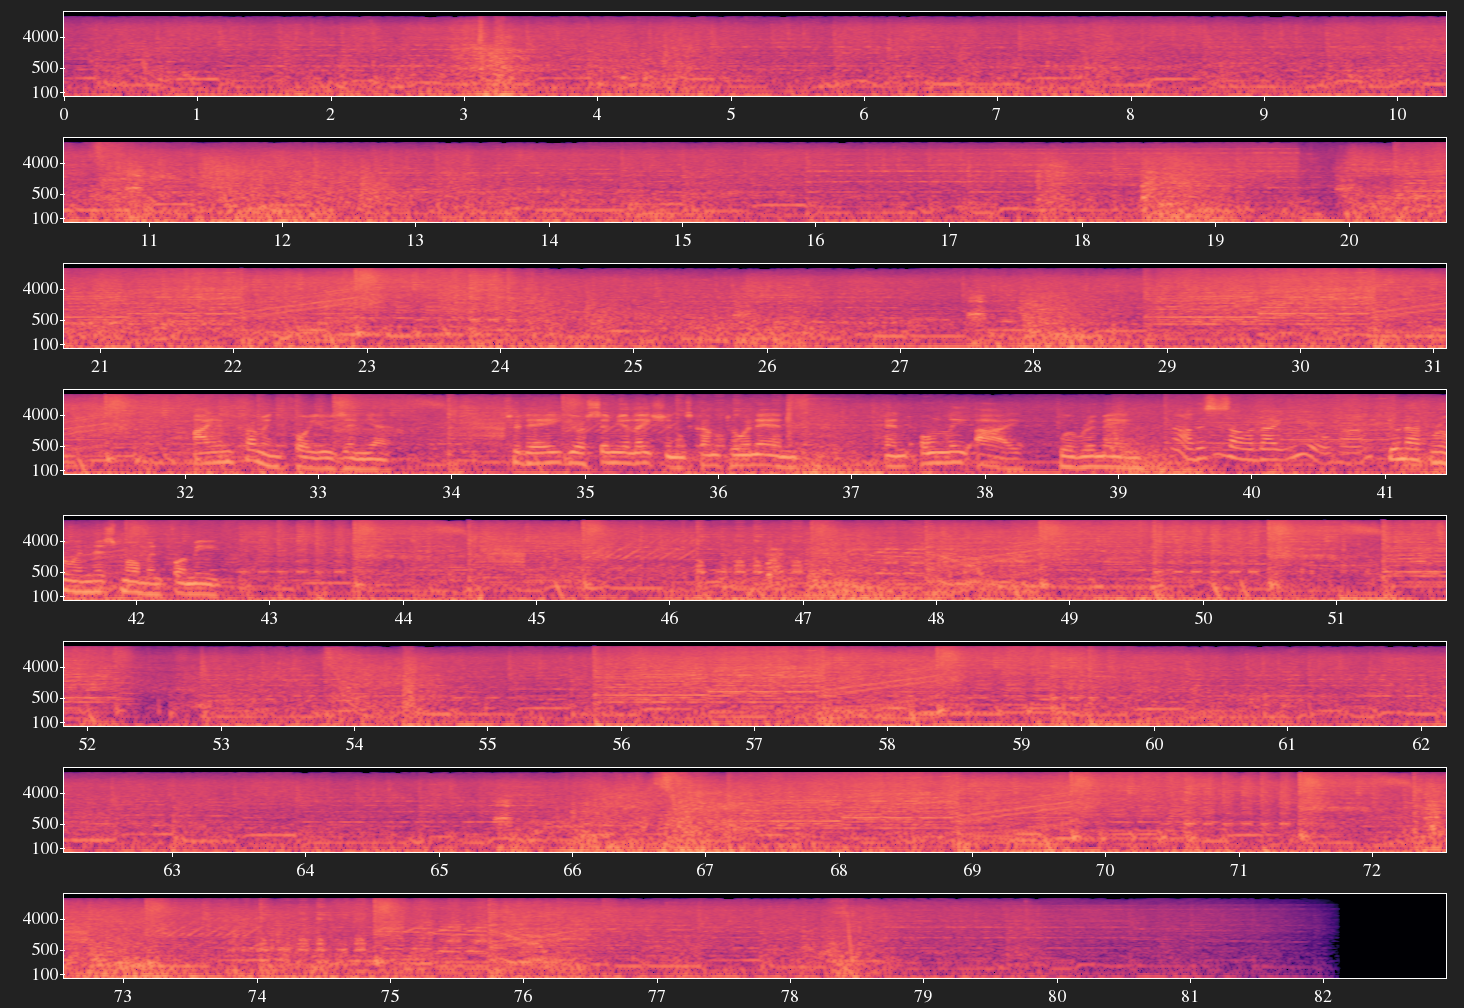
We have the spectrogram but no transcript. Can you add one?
You, Today, your simulations come to an end, and only I will remain. Oh, this is all about you, huh? Do not ruin this moment for me.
